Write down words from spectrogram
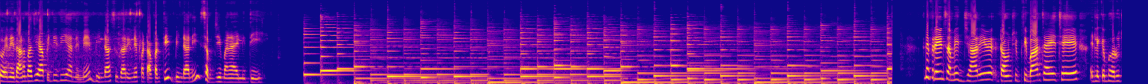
તો એને ધાણાભાજી આપી દીધી અને મેં ભીંડા સુધારીને ફટાફટથી ભીંડાની સબ્જી બનાવી લીધી. ફ્રેન્ડ્સ અમે જ્યારે ટાઉનશીપથી બહાર જઈએ છીએ, એટલે કે ભરૂચ,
